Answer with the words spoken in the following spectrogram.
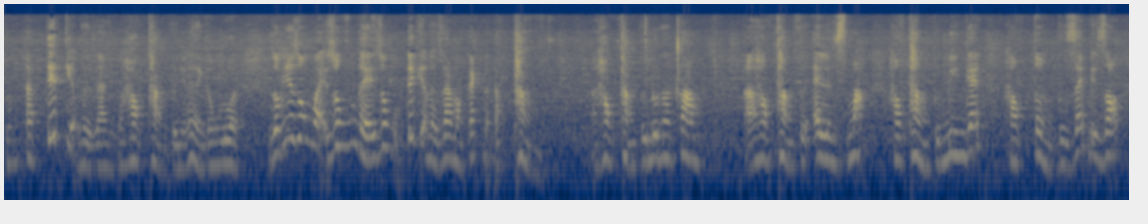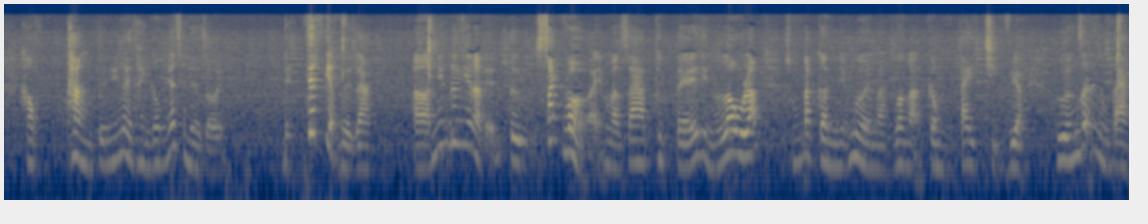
chúng ta tiết kiệm thời gian chúng ta học thẳng từ những người thành công luôn. Giống như dung vậy dung cũng thế dung cũng tiết kiệm thời gian bằng cách là đọc thẳng học thẳng từ Donald Trump à, học thẳng từ Elon Musk học thẳng từ Bill Gates học thẳng từ Jeff Bezos học thẳng từ những người thành công nhất trên thế giới để tiết kiệm thời gian. À, nhưng đương nhiên là để từ sách vở ấy mà ra thực tế thì nó lâu lắm. Chúng ta cần những người mà vâng ạ cầm tay chỉ việc hướng dẫn chúng ta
